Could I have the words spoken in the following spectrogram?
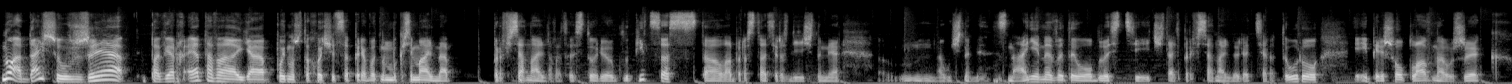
Ну, а дальше уже поверх этого я понял, что хочется прям вот ну, максимально профессионально в эту историю углубиться, стал обрастать различными научными знаниями в этой области, читать профессиональную литературу и перешел плавно уже к,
